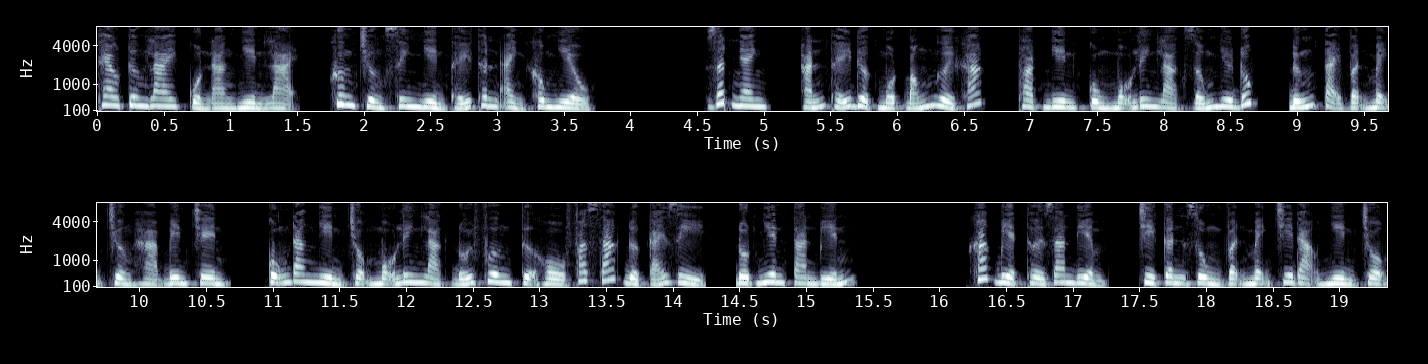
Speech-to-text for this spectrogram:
Theo tương lai của nàng nhìn lại, khương trường sinh nhìn thấy thân ảnh không nhiều. Rất nhanh, hắn thấy được một bóng người khác, thoạt nhìn cùng mộ linh lạc giống như đúc, đứng tại vận mệnh trường hà bên trên, cũng đang nhìn trộm mộ linh lạc đối phương tựa hồ phát giác được cái gì, đột nhiên tan biến. Khác biệt thời gian điểm, chỉ cần dùng vận mệnh chi đạo nhìn trộm,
